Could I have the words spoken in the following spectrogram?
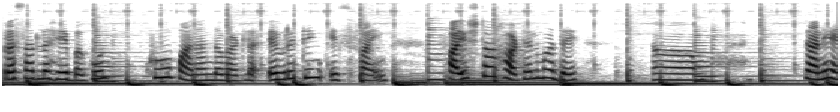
प्रसादला हे बघून खूप आनंद वाटला. Everything is fine five star हॉटेलमध्ये त्याने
